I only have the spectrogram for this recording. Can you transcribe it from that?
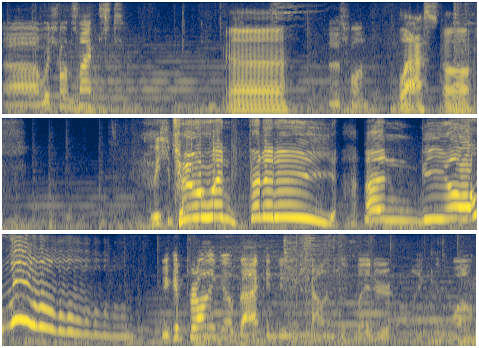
Uh, which one's next? Uh, This fun. blast off. We should. To infinity and beyond. We could probably go back and do the challenges later, like as well.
